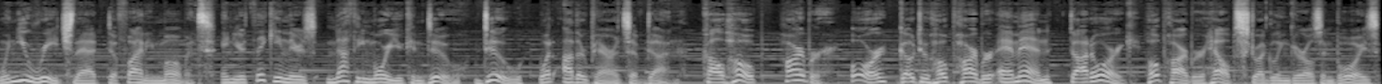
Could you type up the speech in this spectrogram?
When you reach that defining moment and you're thinking there's nothing more you can do, do what other parents have done. Call Hope Harbor or go to hopeharbormn.org. Hope Harbor helps struggling girls and boys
